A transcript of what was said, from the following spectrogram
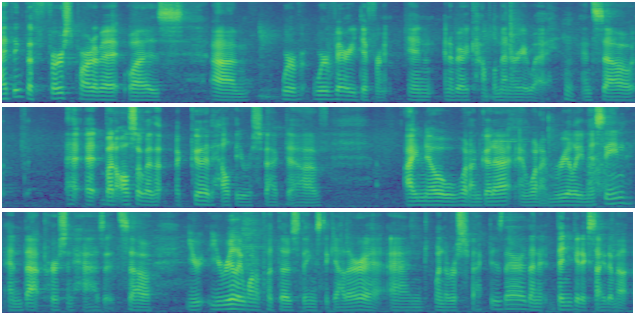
I think the first part of it was um, we're, we're very different in, in a very complementary way. And so, uh, uh, but also with a, a good, healthy respect of I know what I'm good at and what I'm really missing, and that person has it. So you, you really want to put those things together, and when the respect is there, then, it, then you get excited about,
